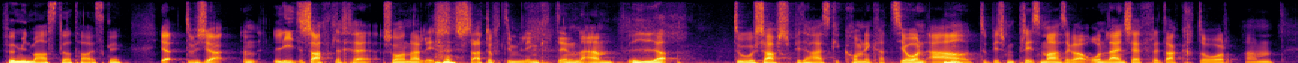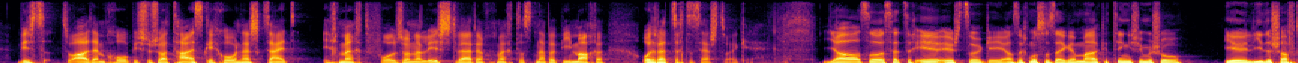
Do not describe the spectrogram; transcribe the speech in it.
für meinen Master an der HSG. Ja, du bist ja ein leidenschaftlicher Journalist, steht auf deinem LinkedIn. Ähm. Ja. Du schaffst bei der HSG Kommunikation auch. Mhm. Du bist mit Prisma sogar Online-Chefredaktor. Ähm, wie ist zu all dem gekommen? Bist du schon an die HSG gekommen und hast gesagt, ich möchte voll Journalist werden, ich möchte das nebenbei machen? Oder hat sich das erst so ergeben? Ja, also es hat sich eher erst so ergeben. Also ich muss so sagen, Marketing ist immer schon eher eine Leidenschaft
